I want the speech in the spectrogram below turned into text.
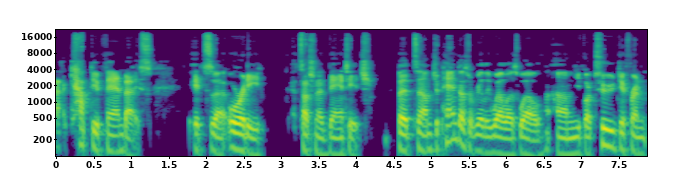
uh, captive fan base, it's uh, already at such an advantage. But um, Japan does it really well as well. Um, you've got two different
